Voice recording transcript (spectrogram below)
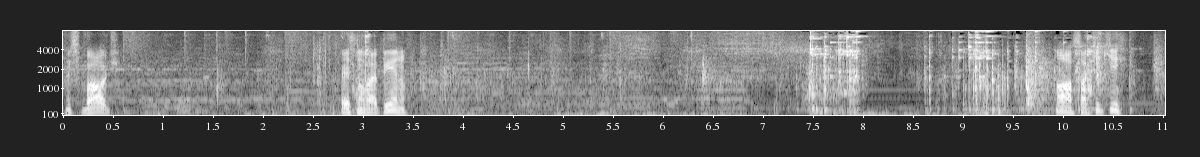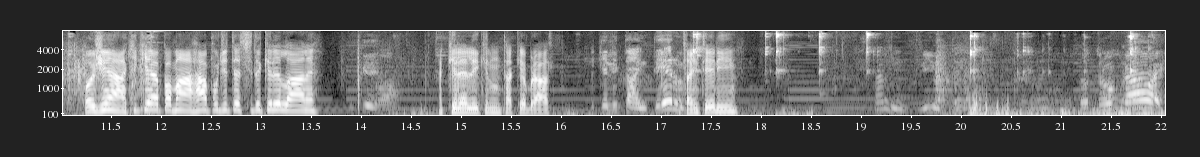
Nesse balde? Esse não vai pino? Nossa, aqui que... Ô Jean, aqui que é pra amarrar podia ter sido aquele lá, né? O quê? Aquele ali que não tá quebrado. Aquele tá inteiro? Tá inteirinho. Tá não viu, tem. Vou trocar, ué.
